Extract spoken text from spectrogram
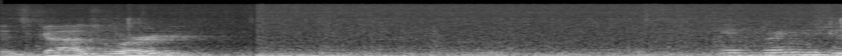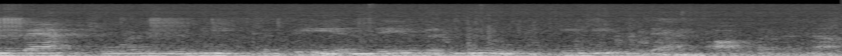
It's God's word. It brings you back to where you need to be, and David knew he needed that often enough.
